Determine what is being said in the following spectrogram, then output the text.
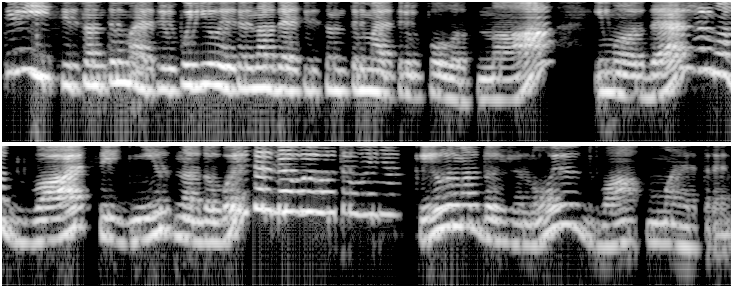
200 сантиметрів поділити на 10 сантиметрів полотна, і ми одержимо 20 днів знадобиться для виготовлення килима довжиною 2 метри.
